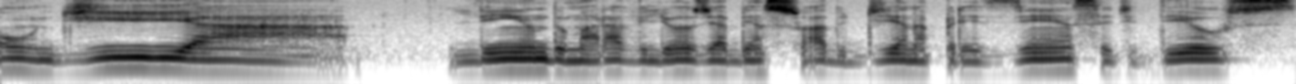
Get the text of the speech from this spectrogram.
Bom dia! Lindo, maravilhoso e abençoado dia na presença de Deus.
